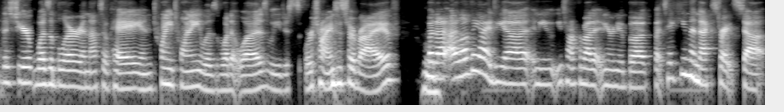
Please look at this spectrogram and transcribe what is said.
This year was a blur and that's okay. And 2020 was what it was. We just were trying to survive. Mm-hmm. But I, I love the idea, and you you talk about it in your new book, but taking the next right step.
